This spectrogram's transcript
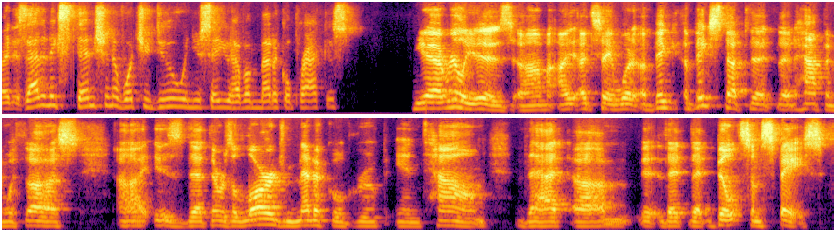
Right? Is that an extension of what you do when you say you have a medical practice? Yeah, it really is. Um, I, would say what a big a big step that that happened with us uh, is that there was a large medical group in town that um, that that built some space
